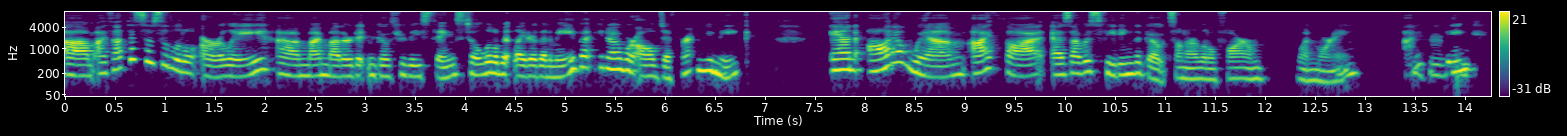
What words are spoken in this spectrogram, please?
Um, I thought this was a little early. Um, my mother didn't go through these things till a little bit later than me, but you know, we're all different and unique. And on a whim, I thought as I was feeding the goats on our little farm one morning, I mm-hmm. think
